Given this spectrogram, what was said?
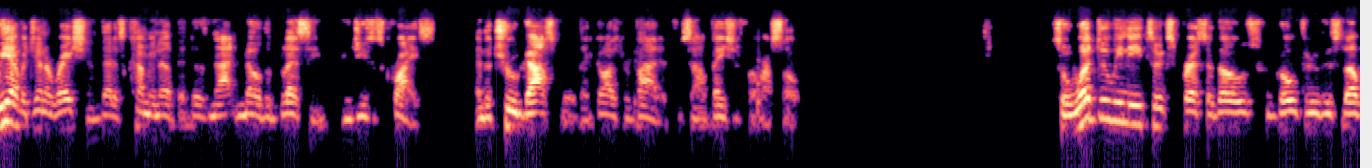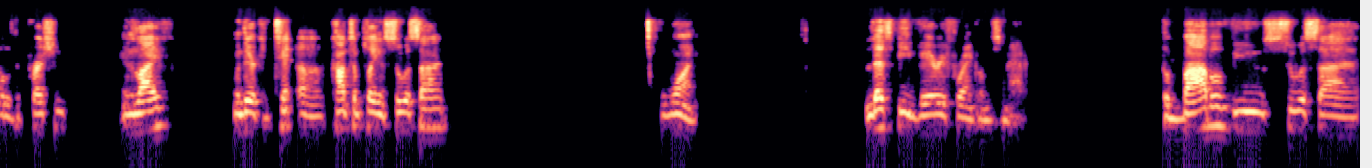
We have a generation that is coming up that does not know the blessing in Jesus Christ and the true gospel that God has provided for salvation for our soul. So, what do we need to express to those who go through this level of depression in life when they're content, uh, contemplating suicide? One, let's be very frank on this matter. The Bible views suicide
